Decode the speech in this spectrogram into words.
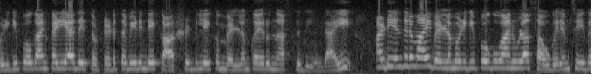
ഒഴുകിപ്പോകാൻ കഴിയാതെ തൊട്ടടുത്ത വീടിന്റെ കാർ ഷെഡിലേക്കും വെള്ളം കയറുന്ന സ്ഥിതിയുണ്ടായി. അടിയന്തരമായി വെള്ളം ഒഴുകിപ്പോകുവാനുള്ള സൗകര്യം ചെയ്ത്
